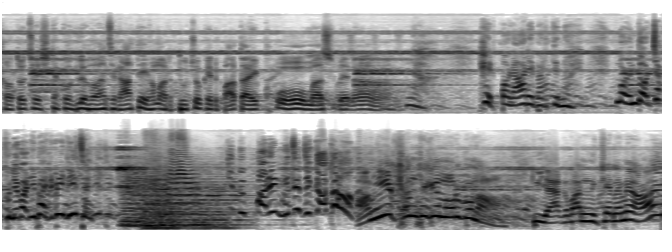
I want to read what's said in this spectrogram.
শত চেষ্টা করলেও আজ রাতে আমার দু চোখের পাতায় ঘুম আসবে না। না এরপর আর এ বাড়িতে নয় বরং দরজা খুলে বাড়ি বাইরে বেরিয়ে যায়। কিন্তু বাড়ির নিচে যে কাকা আমি এখান থেকে নড়বো না। তুই একবার নিচে নেমে আয়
